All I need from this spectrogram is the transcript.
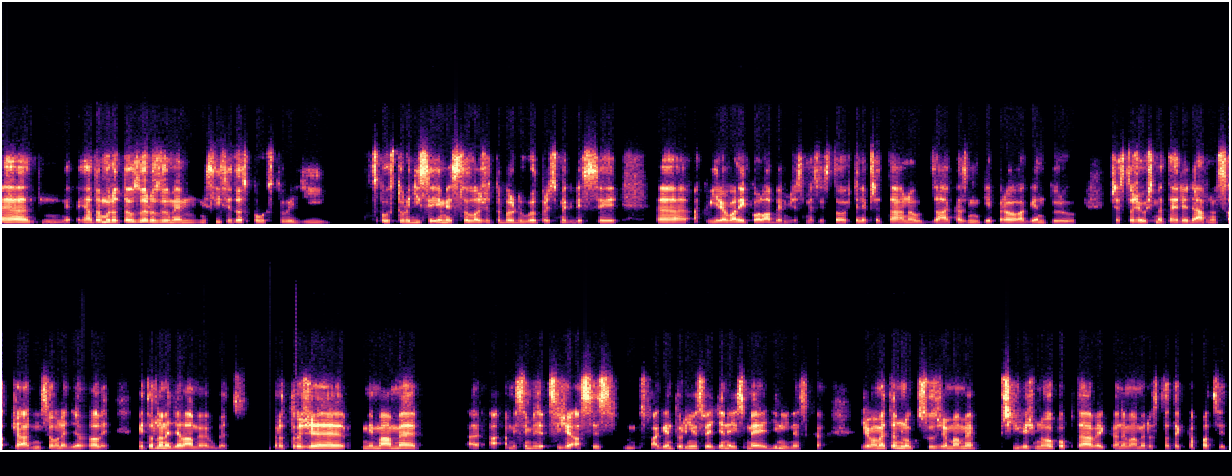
Eh, já tomu dotazu rozumím, myslí si to spoustu lidí. Spoustu lidí si i myslelo, že to byl důvod, proč jsme kdysi uh, akvírovali kolabim, že jsme si z toho chtěli přetáhnout zákazníky pro agenturu, přestože už jsme tehdy dávno žádný sou nedělali. My tohle neděláme vůbec, protože my máme a, a myslím si, že asi v agenturním světě nejsme jediný dneska, že máme ten luxus, že máme příliš mnoho poptávek a nemáme dostatek kapacit.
